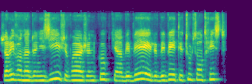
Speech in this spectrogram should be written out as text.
j'arrive en Indonésie, je vois un jeune couple qui a un bébé et le bébé était tout le temps triste,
